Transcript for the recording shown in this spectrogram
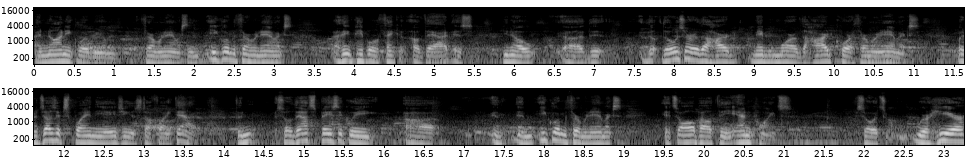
and non-equilibrium thermodynamics. And equilibrium thermodynamics, I think people think of that as, you know, uh, the, th- those are the hard, maybe more of the hardcore thermodynamics, but it does explain the aging and stuff like that. The, so that's basically uh, in, in equilibrium thermodynamics. It's all about the endpoints. So it's we're here.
